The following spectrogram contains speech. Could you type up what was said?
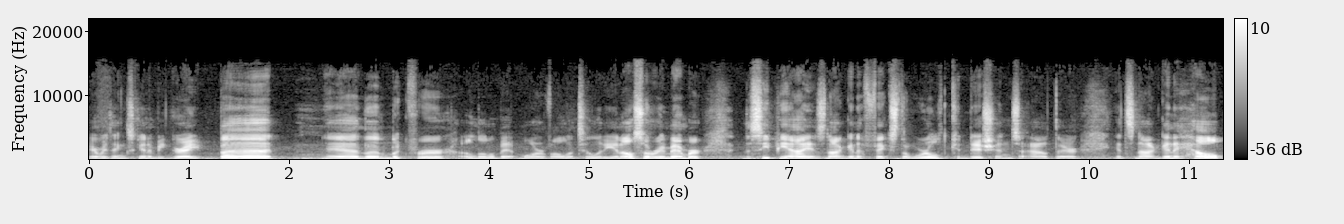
everything's going to be great, but yeah, look for a little bit more volatility. And also remember, the CPI is not going to fix the world conditions out there. It's not going to help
